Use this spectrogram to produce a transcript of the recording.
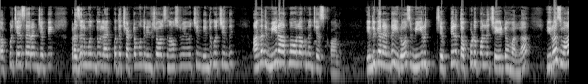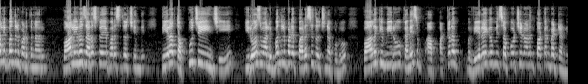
తప్పు చేశారని చెప్పి ప్రజల ముందు లేకపోతే చట్టం ముందు నిల్చోవాల్సిన అవసరం ఏమొచ్చింది? ఎందుకు వచ్చింది? అన్నది మీరు ఆత్మావలోకనం చేసుకోవాలి. ఎందుకనంటే ఈరోజు మీరు చెప్పిన తప్పుడు పనులు చేయటం వల్ల ఈరోజు వాళ్ళు ఇబ్బందులు పడుతున్నారు. వాళ్ళు ఈరోజు అరెస్ట్ అయ్యే పరిస్థితి వచ్చింది. తీరా తప్పు చేయించి ఈరోజు వాళ్ళు ఇబ్బందులు పడే పరిస్థితి వచ్చినప్పుడు వాళ్ళకి మీరు కనీసం ఆ పక్కన వేరేగా మీరు సపోర్ట్ చేయడం అనేది పక్కన పెట్టండి.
